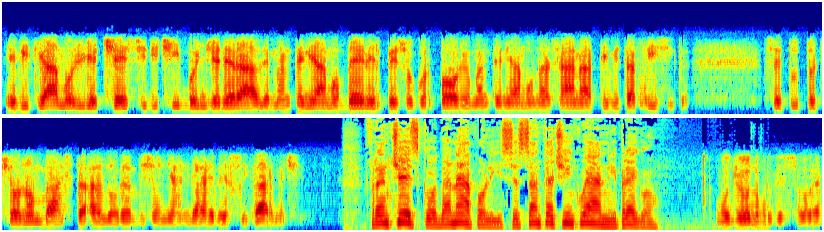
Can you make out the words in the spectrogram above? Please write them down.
Evitiamo gli eccessi di cibo in generale, manteniamo bene il peso corporeo, manteniamo una sana attività fisica. Se tutto ciò non basta, allora bisogna andare verso i farmaci. Francesco da Napoli, 65 anni, prego. Buongiorno professore.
